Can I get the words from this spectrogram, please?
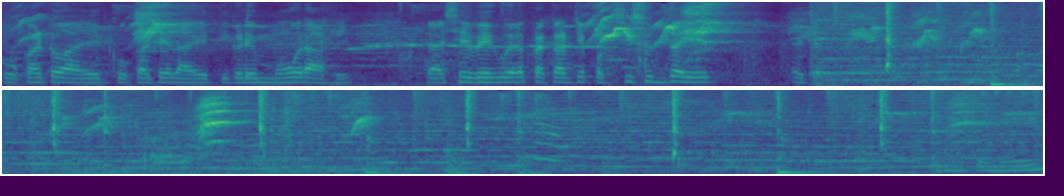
कोकाटो आहेत कोकाटेल आहेत तिकडे मोर आहे. तर असे वेगवेगळ्या प्रकारचे पक्षीसुद्धा आहेत. याच्यात तुम्ही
